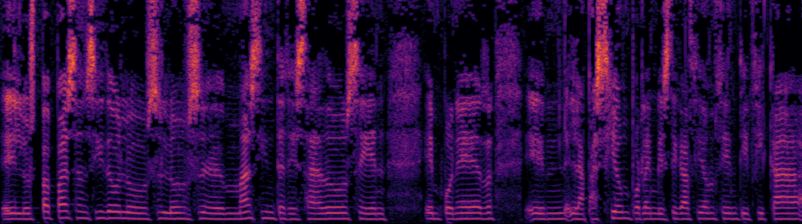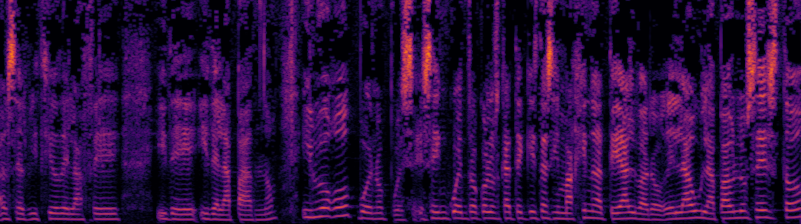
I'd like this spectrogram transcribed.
eh, los papas han sido los, los eh, más interesados en, en poner em, la pasión por la investigación científica al servicio de la fe y de, y de la paz, ¿no? Y luego, bueno, pues ese encuentro con los catequistas, imagínate Álvaro, el aula Pablo VI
